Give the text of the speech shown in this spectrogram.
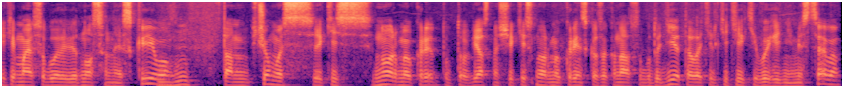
який має особливі відносини з Києвом. Там в чомусь якісь норми, тобто ясно, що якісь норми українського законодавства будуть діяти, але тільки ті, які вигідні місцевим,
